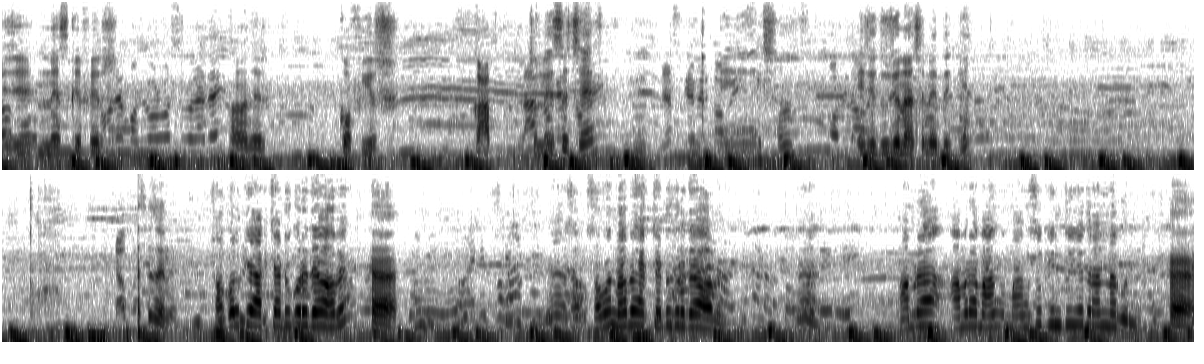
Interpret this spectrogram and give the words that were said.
এই যে নেসকেফের আমাদের কফির কাপ চলে এসেছে। এই যে দেখছেন এই যে দুজন আছেন এদিকে। সকলকে এক চাটু করে দেওয়া হবে। হ্যাঁ। হ্যাঁ সমানভাবে এক চাটু করে দেওয়া হবে। হ্যাঁ। আমরা আমরা মাংস কিন্তু ইয়েতে রান্না করি। হ্যাঁ।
